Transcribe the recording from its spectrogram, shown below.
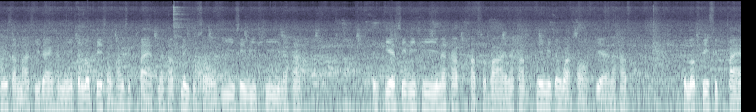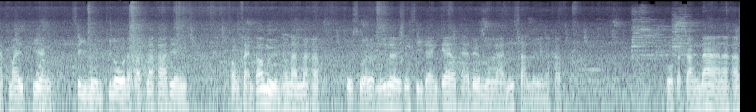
นิสสันมาสสีแดงคันนี้เป็นรถปี 2018 นะครับ 1.2 e CVT นะครับ เป็นเกียร์ CVT นะครับ ขับสบายนะครับ ไม่มีจังหวะต่อเกียร์นะครับ เป็นรถปี 18 ไม่เพียง 40,000 กิโลนะครับ ราคาเพียง 290,000 เท่านั้นนะครับ สวยๆ แบบนี้เลย เป็นสีแดงแก้วแท้เดิมโรงงานนิสสันเลยนะครับ ตัวกระจังหน้านะครับ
